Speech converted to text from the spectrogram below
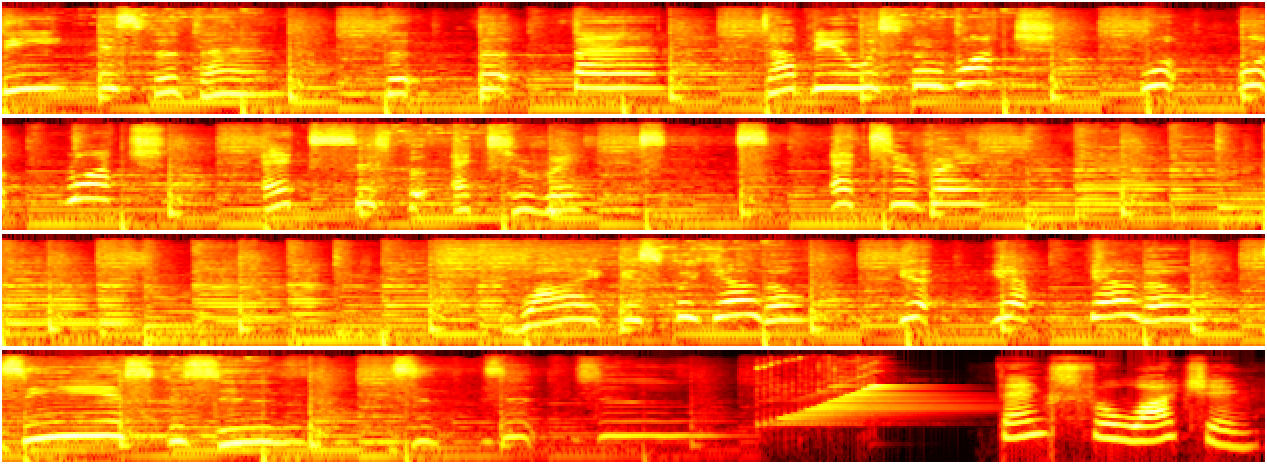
V is for van, v, v, van. W is for watch, w, w, watch. X is for X-ray, x, x, X-ray. Y is for yellow, yeah, yeah, yellow. Z is for zoo, z, z, zoo. Thanks for watching.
